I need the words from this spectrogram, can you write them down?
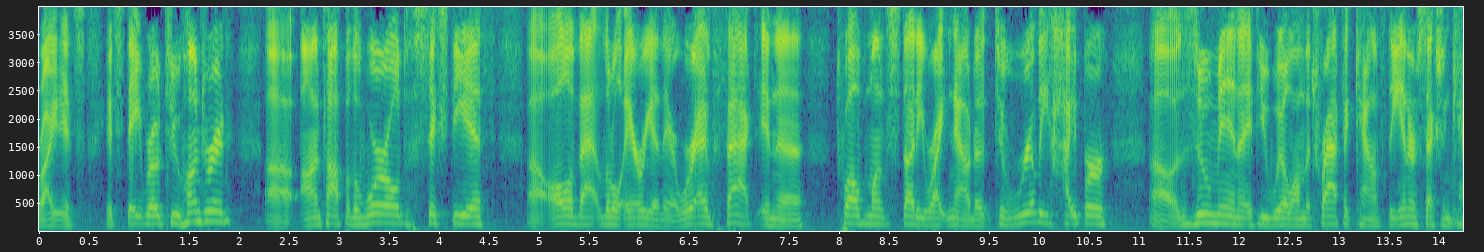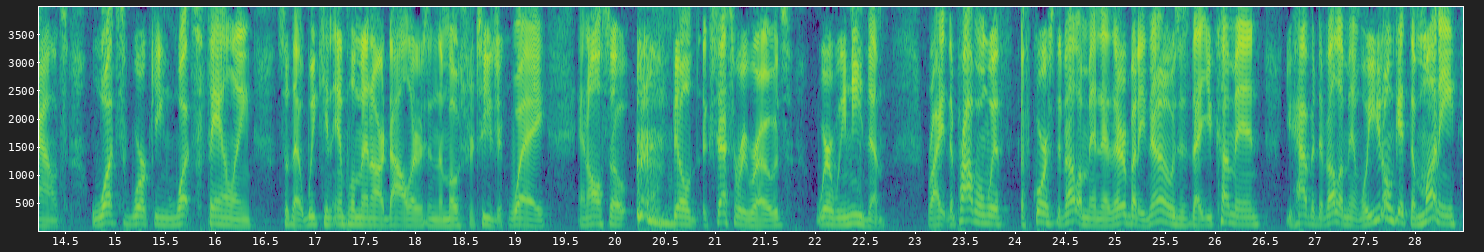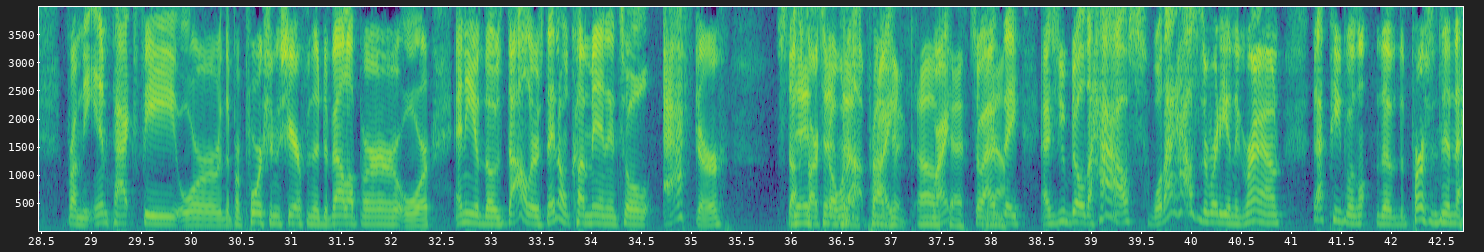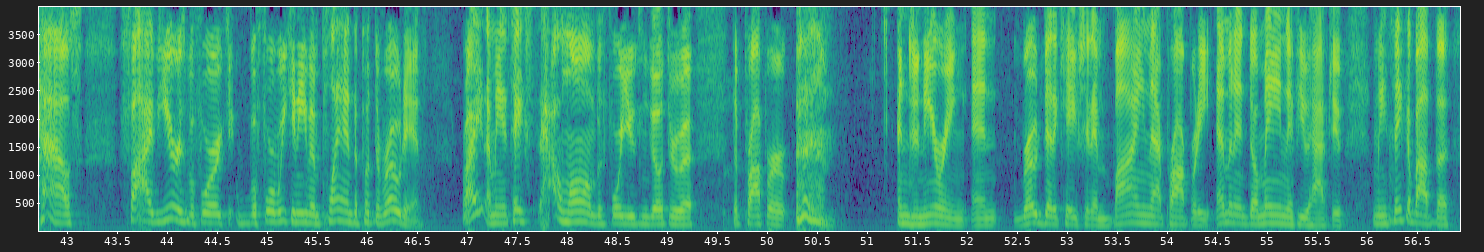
right? It's it's State Road 200, uh, on top of the world, 60th, uh, all of that little area there. We're in fact in a 12 month study right now to to really hyper. Uh, zoom in, if you will, on the traffic counts, the intersection counts, what's working, what's failing, so that we can implement our dollars in the most strategic way, and also build accessory roads where we need them right? The problem with, of course, development, as everybody knows, is that you come in, you have a development. Well, you don't get the money from the impact fee or the proportionate share from the developer or any of those dollars. They don't come in until after stuff starts going up, project. right? Oh, right. okay. So as Yeah. they as you build a house, well, that house is already in the ground. That people's the the person's in the house five years before before we can even plan to put the road in, right? I mean, it takes how long before you can go through a the proper engineering and road dedication and buying that property, eminent domain if you have to. I mean, think about the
